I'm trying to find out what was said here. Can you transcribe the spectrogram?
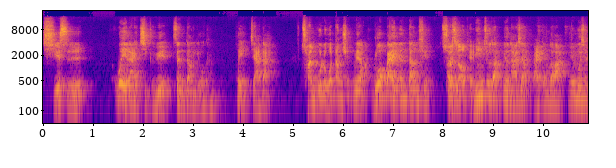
其实未来几个月震荡有可能会加大。川普如果当选，没有，如果拜登当选，而且民主党又拿下白宫的话，因为目前。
